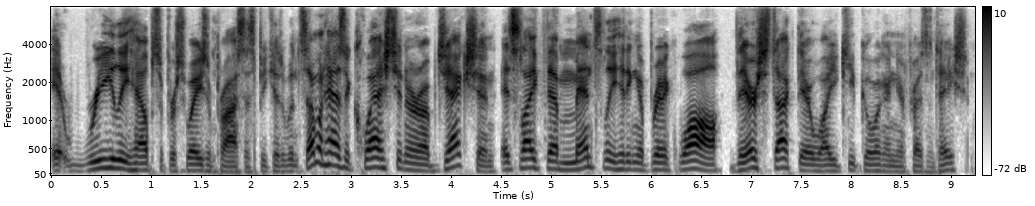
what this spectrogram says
it really helps the persuasion process because when someone has a question or objection, it's like them mentally hitting a brick wall. They're stuck there while you keep going on your presentation.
